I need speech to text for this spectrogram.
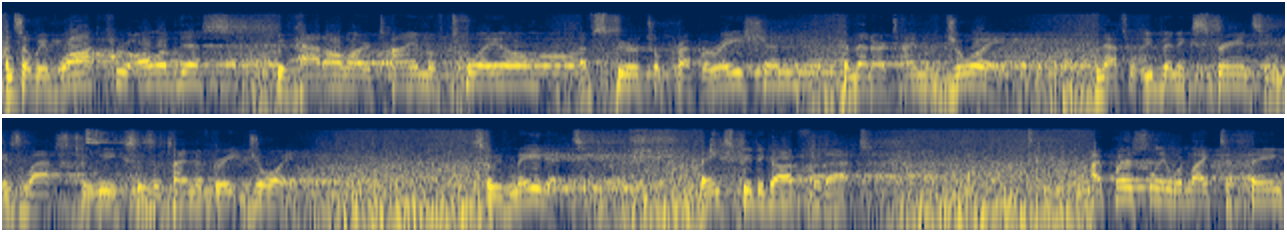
And so we've walked through all of this. We've had all our time of toil, of spiritual preparation, and then our time of joy. And that's what we've been experiencing these last two weeks is a time of great joy. So we've made it. Thanks be to God for that. I personally would like to thank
